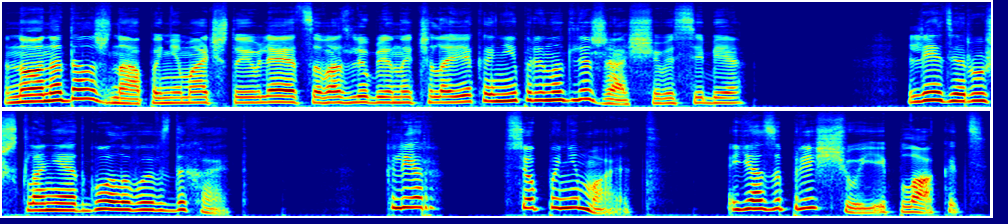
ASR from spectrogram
Но она должна понимать, что является возлюбленной человека, не принадлежащего себе». Леди Руш склоняет голову и вздыхает. «Клер все понимает, я запрещу ей плакать».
